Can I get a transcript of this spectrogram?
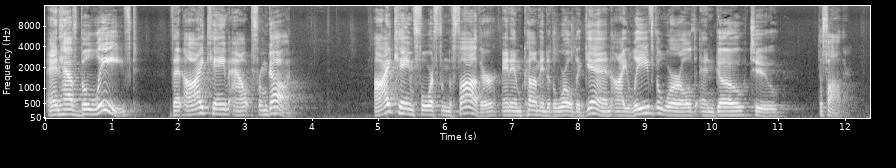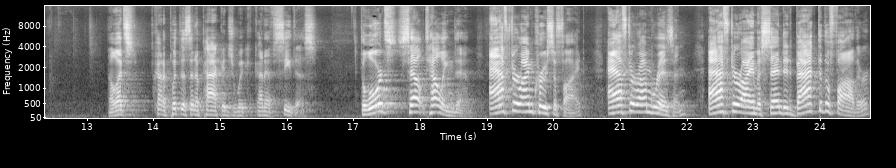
and have believed that I came out from God. I came forth from the Father and am come into the world again. I leave the world and go to the Father. Now let's kind of put this in a package. We can kind of see this. The Lord's telling them, after I'm crucified, after I'm risen, after I am ascended back to the Father,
